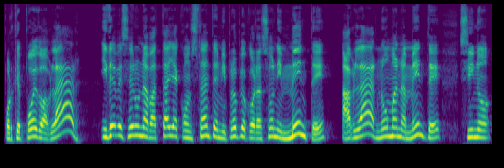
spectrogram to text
Porque puedo hablar. Y debe ser una batalla constante en mi propio corazón y mente hablar no humanamente, sino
